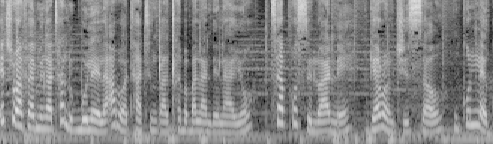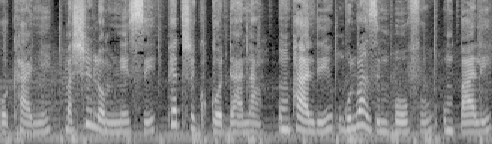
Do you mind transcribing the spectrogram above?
Itrue fm ingathanda ukubulela aba bathathi inxaxheba abalandelayo tshepo silwane geron gisel nkuleko khanyi mashilo mnisi patrick godana umphandi ngulwazi mpofu umbhali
